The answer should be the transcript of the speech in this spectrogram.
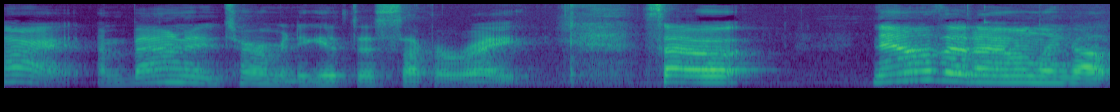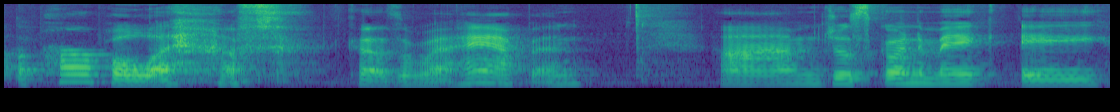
alright, I'm bound and determined to get this sucker right. So now that I only got the purple left because of what happened, I'm just going to make a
